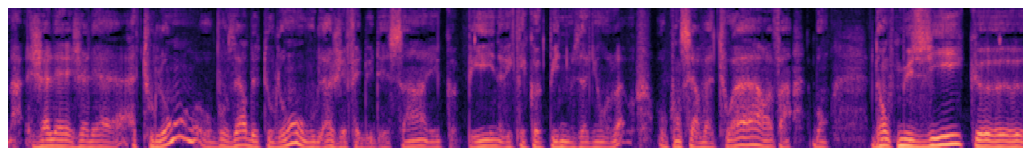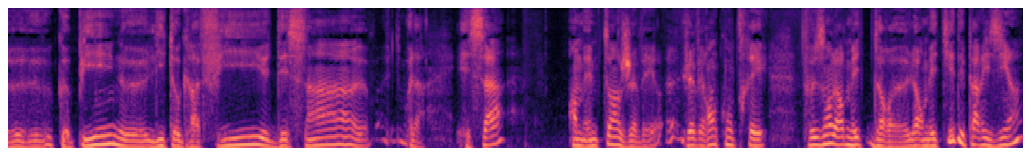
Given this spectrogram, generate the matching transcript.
bah, j'allais j'allais à, Toulon, aux Beaux Arts de Toulon, où là j'ai fait du dessin, les copines, avec les copines nous allions au- au conservatoire, enfin bon, donc musique, euh, copines, euh, lithographie, dessin, euh, voilà. Et ça, en même temps, j'avais rencontré, faisant leur, leur, leur métier, des Parisiens,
